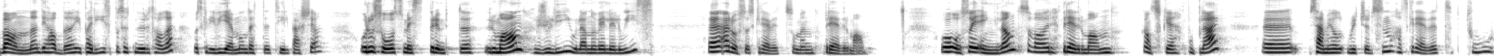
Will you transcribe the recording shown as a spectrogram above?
vanene de hadde i Paris på 1700-tallet, og skriver hjem om dette til Persia. Og Rousseaus mest berømte roman, 'Julie ou la Novelle Louise', eh, er også skrevet som en brevroman. Og også i England var brevromanen ganske populær. Eh, Samuel Richardson har skrevet to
